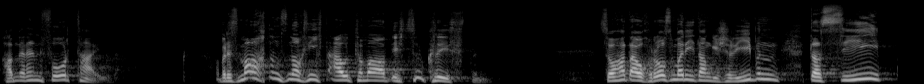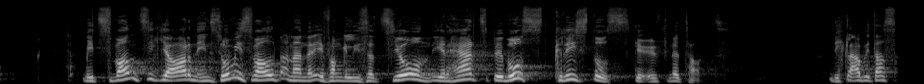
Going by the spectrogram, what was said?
haben wir einen Vorteil. Aber es macht uns noch nicht automatisch zu Christen. So hat auch Rosmarie dann geschrieben, dass sie mit 20 Jahren in Summiswald an einer Evangelisation ihr Herz bewusst Christus geöffnet hat. Und ich glaube, das,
